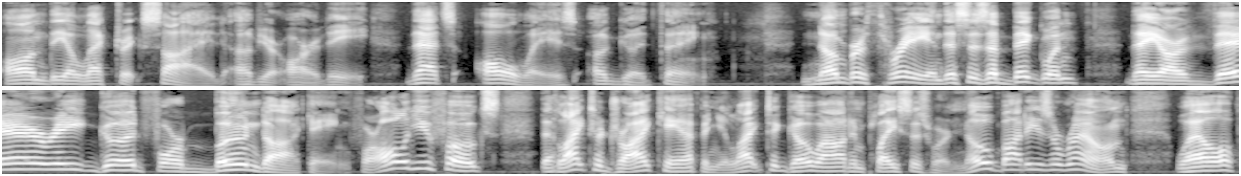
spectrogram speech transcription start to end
on the electric side of your RV. That's always a good thing. Number three, and this is a big one, they are very good for boondocking. For all you folks that like to dry camp and you like to go out in places where nobody's around, well,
